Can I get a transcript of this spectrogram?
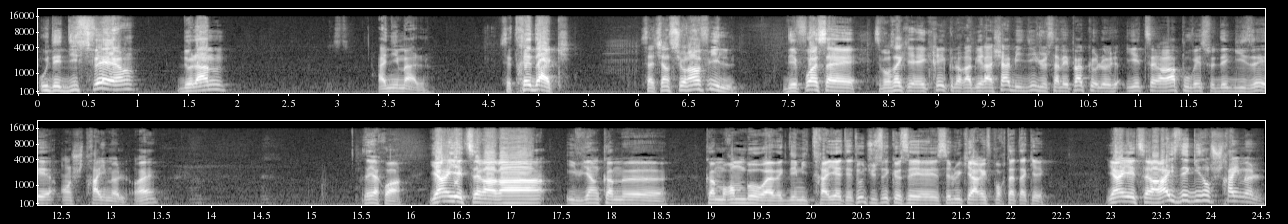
ou des dix sphères de l'âme animale. C'est très dac. Ça tient sur un fil. Des fois, c'est pour ça qu'il a écrit que le Rabbi Rachab, il dit Je ne savais pas que le Yetzerara pouvait se déguiser en Streimel. Ouais. C'est-à-dire quoi? Il y a un Yetzerara, il vient comme, euh, comme Rambo avec des mitraillettes et tout, tu sais que c'est lui qui arrive pour t'attaquer. Il y a un Yetzerara, il se déguise en Streimel.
